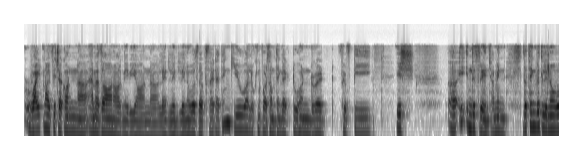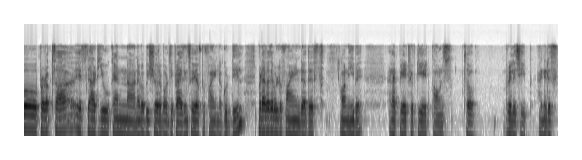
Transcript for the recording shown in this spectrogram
right now, if you check on uh, Amazon or maybe on uh, Lenovo's website, I think you are looking for something like 250 ish uh, in this range. I mean, the thing with Lenovo products are, is that you can uh, never be sure about the pricing, so you have to find a good deal. But I was able to find uh, this on eBay, and I paid 58 pounds, so really cheap. And it is,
